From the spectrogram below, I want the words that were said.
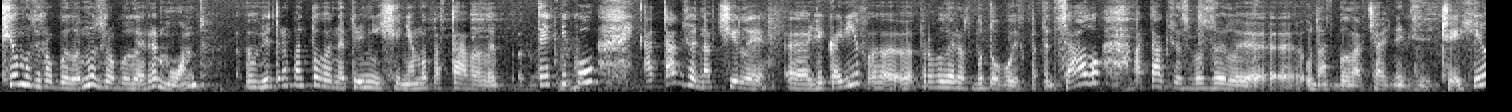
Що ми зробили? Ми зробили ремонт. Відремонтоване приміщення ми поставили техніку, а також навчили е, лікарів, е, провели розбудову їх потенціалу, а також звозили, е, у нас був навчальний візит в Чехію,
